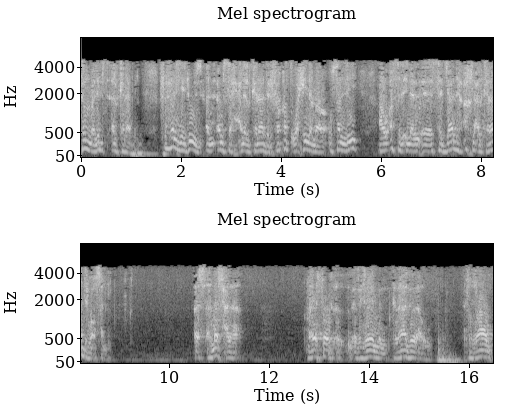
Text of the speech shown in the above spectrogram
ثم لبس الكنادر فهل يجوز أن أمسح على الكنادر فقط وحينما أصلي أو أصل إلى السجادة أخلع الكنادر وأصلي. المسح على ما يستر الرجلين من كنادر أو شراب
